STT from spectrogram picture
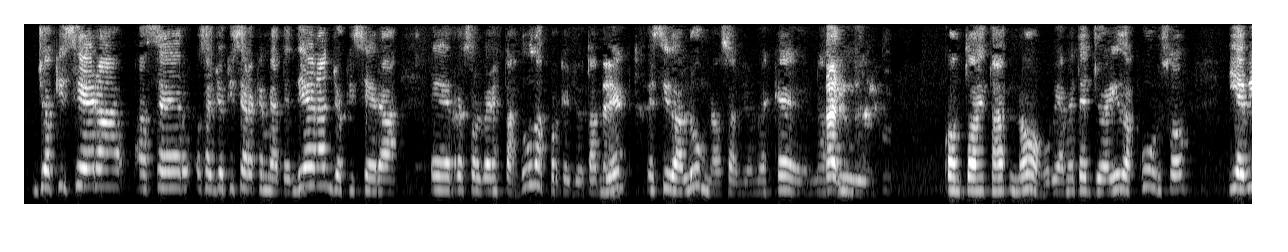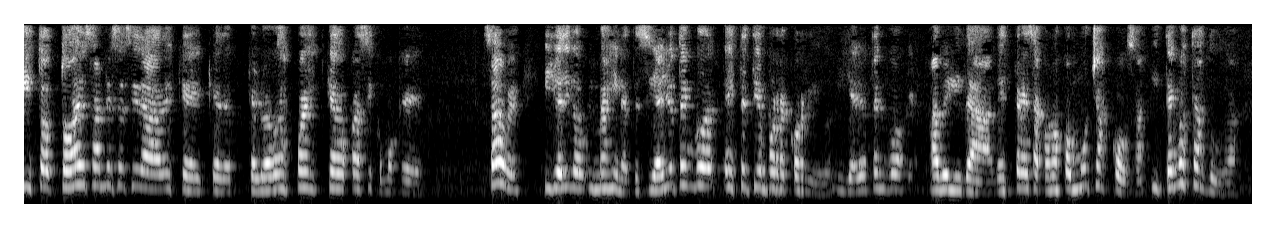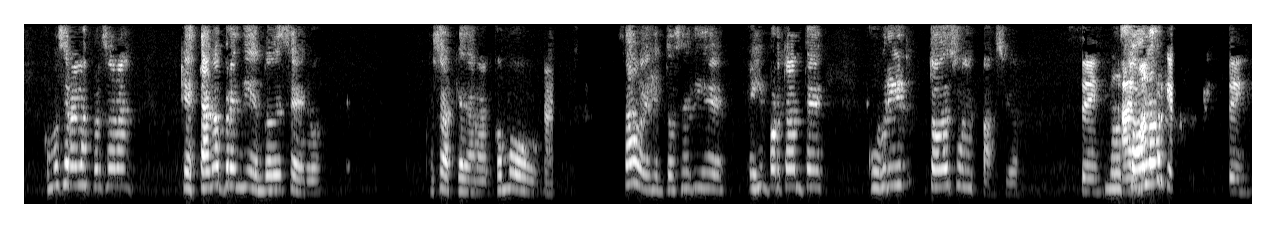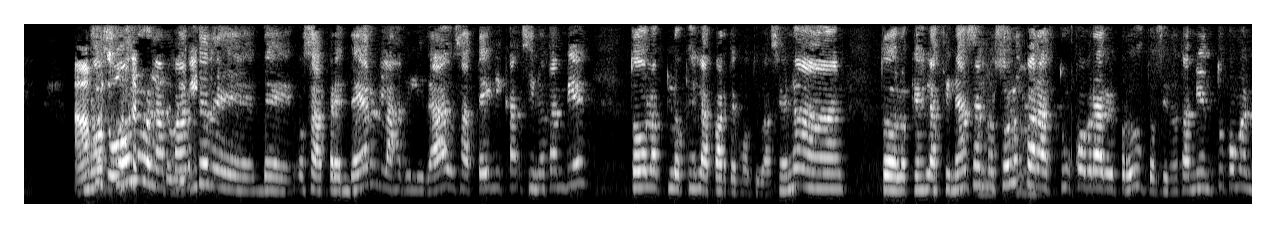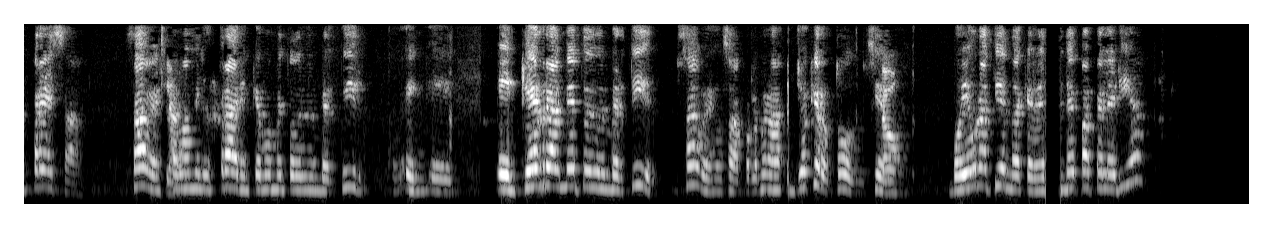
yo quisiera hacer, o sea, yo quisiera que me atendieran, yo quisiera eh, resolver estas dudas, porque yo también he sido alumna, o sea, yo no es que nací con todas estas, no, obviamente yo he ido a cursos y he visto todas esas necesidades que, que, que luego después quedo casi como que, ¿sabes? Y yo digo, imagínate, si ya yo tengo este tiempo recorrido y ya yo tengo habilidad, destreza, conozco muchas cosas y tengo estas dudas, ¿cómo serán las personas que están aprendiendo de cero? O sea, quedarán como, ¿sabes? Entonces dije, es importante cubrir todos esos espacios. Sí. No Además solo, porque, sí. Además no solo lo la parte de, de, o sea, aprender las habilidades, o sea, técnicas, sino también todo lo, lo que es la parte motivacional, todo lo que es las finanzas, no solo para tú cobrar el producto, sino también tú como empresa, ¿sabes? Claro. Cómo administrar, en qué momento debo invertir, en, eh, en qué realmente debo invertir, ¿sabes? O sea, por lo menos yo quiero todo, ¿cierto? No. Voy a una tienda que vende papelería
